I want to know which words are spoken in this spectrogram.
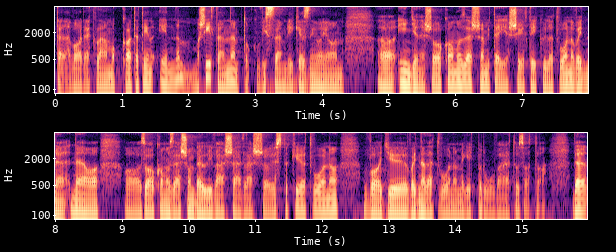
tele van reklámokkal. Tehát én, én nem, most hirtelen nem tudok visszaemlékezni olyan uh, ingyenes alkalmazásra, ami teljes értékű lett volna, vagy ne, ne a, az alkalmazáson belüli vásárlásra ösztökélt volna, vagy, vagy ne lett volna meg egy próváltozata. De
